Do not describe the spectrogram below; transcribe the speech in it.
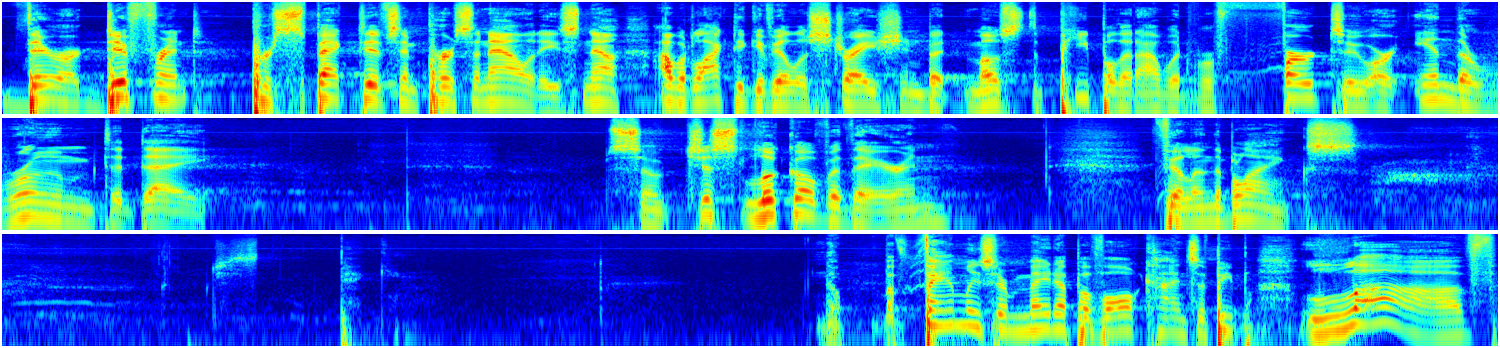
there are different perspectives and personalities. Now, I would like to give illustration, but most of the people that I would refer to are in the room today. So just look over there and fill in the blanks. Just picking. No, but families are made up of all kinds of people. Love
